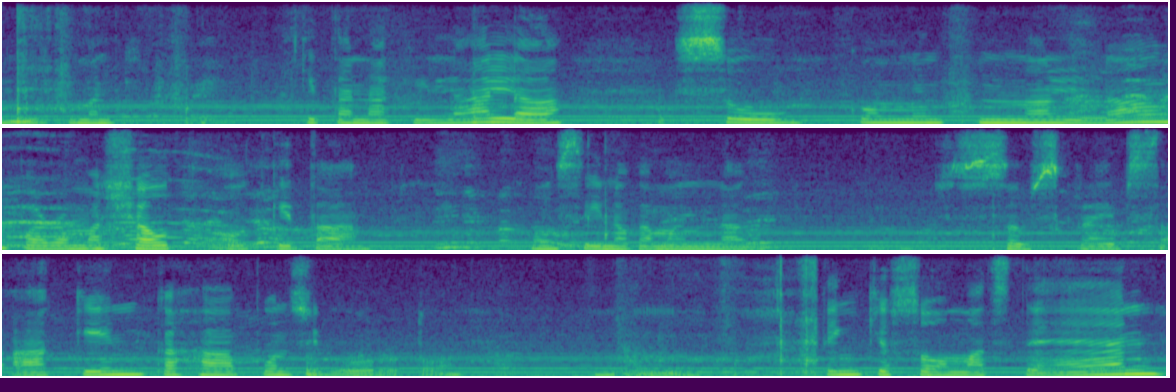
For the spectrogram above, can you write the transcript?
Hindi ko man kita nakilala. So comment na lang para ma-shout out kita kung sino ka man nag subscribe sa akin kahapon siguro to. Mm. Thank you so much then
